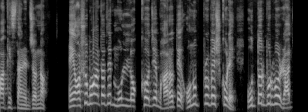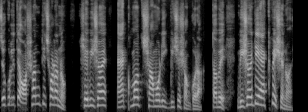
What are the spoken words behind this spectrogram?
পাকিস্তানের জন্য। এই অশুভ আতাতের মূল লক্ষ্য যে ভারতে অনুপ্রবেশ করে উত্তর পূর্ব রাজ্যগুলিতে অশান্তি ছড়ানো, সে বিষয়ে একমত সামরিক বিশেষজ্ঞরা। তবে বিষয়টি এক পেশে নয়,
